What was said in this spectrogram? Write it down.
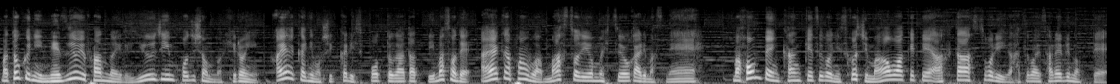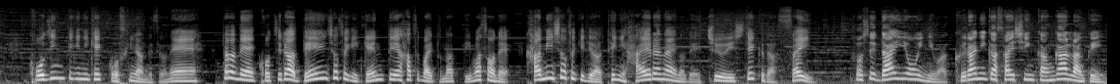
まあ、特に根強いファンのいる友人ポジションのヒロイン、綾香にもしっかりスポットが当たっていますので、綾香ファンはマストで読む必要がありますね。まあ、本編完結後に少し間を空けてアフターストーリーが発売されるのって、個人的に結構好きなんですよね。ただね、こちら電子書籍限定発売となっていますので、紙書籍では手に入らないので注意してください。そして第4位にはクラニカ最新刊がランクイン。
